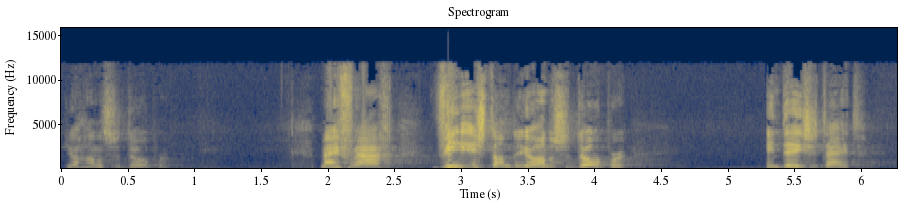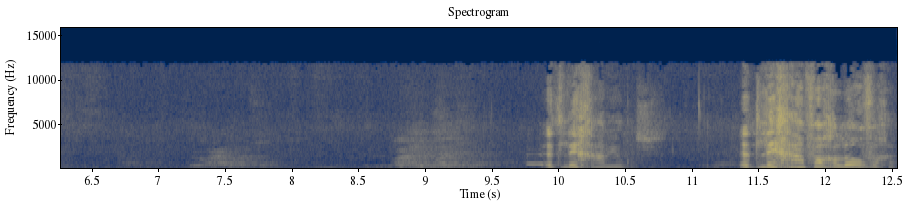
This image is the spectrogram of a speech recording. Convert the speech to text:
Johannes de Doper. Mijn vraag, wie is dan de Johannes de Doper in deze tijd? Het lichaam, jongens. Het lichaam van gelovigen.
